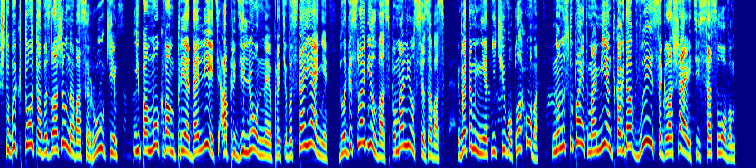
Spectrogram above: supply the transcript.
чтобы кто-то возложил на вас руки и помог вам преодолеть определенное противостояние, благословил вас, помолился за вас. В этом нет ничего плохого. Но наступает момент, когда вы соглашаетесь со словом.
